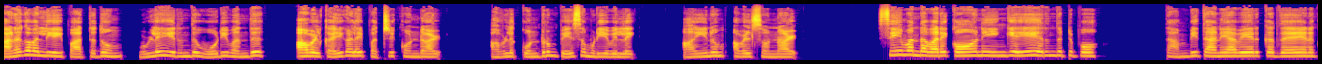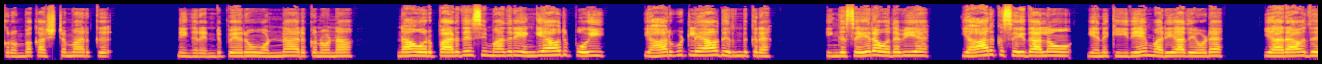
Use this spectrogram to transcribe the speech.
கனகவல்லியை பார்த்ததும் உள்ளே இருந்து ஓடி வந்து அவள் கைகளை பற்றிக் கொண்டாள். அவளுக்கொன்றும் பேச முடியவில்லை. ஆயினும் அவள் சொன்னாள் சீமந்த வரைக்கும் நீ இங்கேயே இருந்துட்டு போ. தம்பி தனியாவே இருக்கிறது எனக்கு ரொம்ப கஷ்டமா இருக்கு. நீங்க ரெண்டு பேரும் ஒன்னா இருக்கணும்னா நான் ஒரு பரதேசி மாதிரி எங்கேயாவது போய் யார் வீட்லயாவது இருந்துக்கிறேன். இங்க செய்யற உதவிய யாருக்கு செய்தாலும் எனக்கு இதே மரியாதையோட யாராவது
